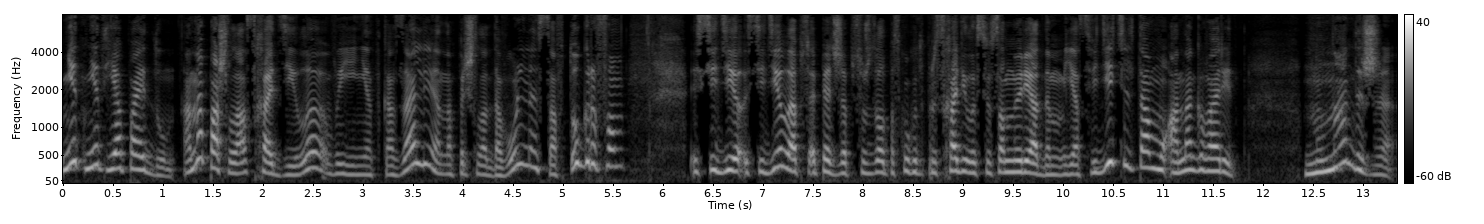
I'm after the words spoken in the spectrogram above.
Нет, нет, я пойду. Она пошла, сходила, вы ей не отказали, она пришла довольная, с автографом. Сидела, сидела, опять же, обсуждала, поскольку это происходило все со мной рядом, я свидетель тому, она говорит, ну надо же,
